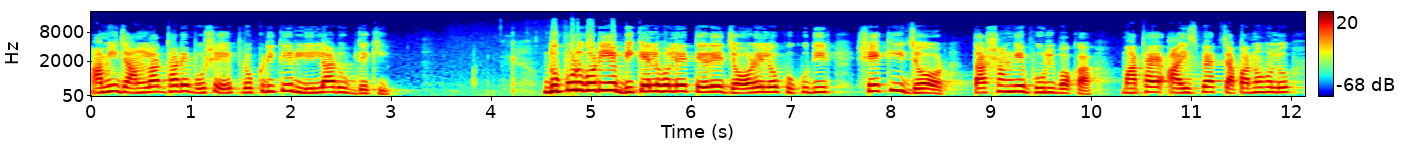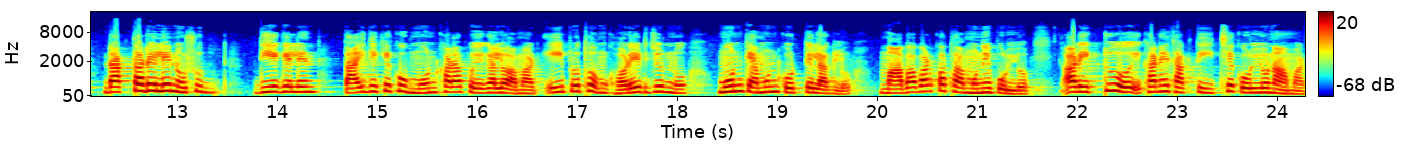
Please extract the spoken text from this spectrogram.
আমি জানলার ধারে বসে প্রকৃতির লীলা রূপ দেখি। দুপুর গড়িয়ে বিকেল হলে তেড়ে জ্বর এলো কুকুদির। সে কি জ্বর? তার সঙ্গে ভুল বকা। মাথায় আইস ব্যাগ চাপানো হলো। ডাক্তার এলেন, ওষুধ দিয়ে গেলেন। তাই দেখে খুব মন খারাপ হয়ে গেল আমার। এই প্রথম ঘরের জন্য মন কেমন করতে লাগল। মা বাবার কথা মনে পড়ল। আর একটুও এখানে থাকতে ইচ্ছে করল না আমার।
